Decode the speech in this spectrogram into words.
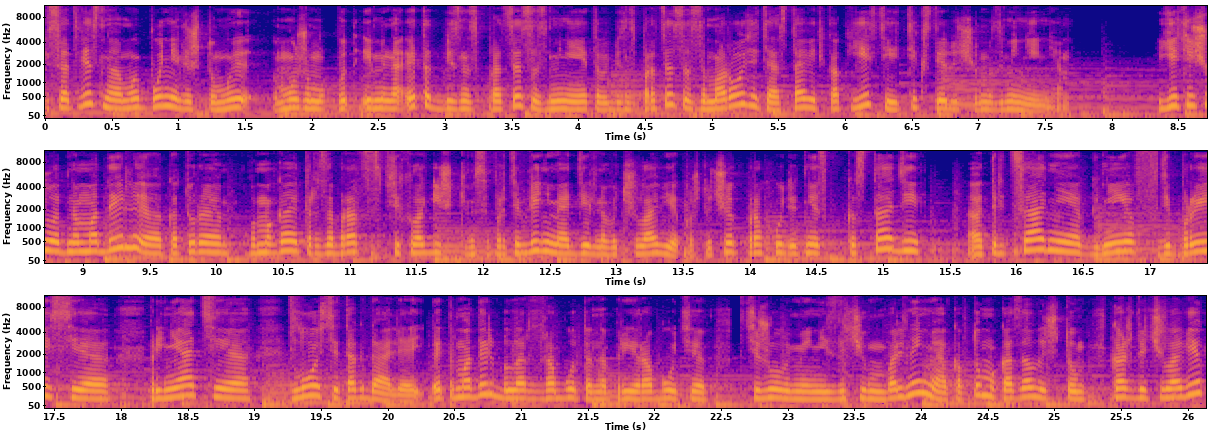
И, соответственно, мы поняли, что мы можем вот именно этот бизнес-процесс, изменение этого бизнес-процесса заморозить, оставить как есть и идти к следующим изменениям. Есть еще одна модель, э, которая помогает разобраться с психологическими сопротивлениями отдельного человека, что человек проходит несколько стадий отрицание, гнев, депрессия, принятие, злость и так далее. Эта модель была разработана при работе с тяжелыми неизлечимыми больными, а потом оказалось, что каждый человек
